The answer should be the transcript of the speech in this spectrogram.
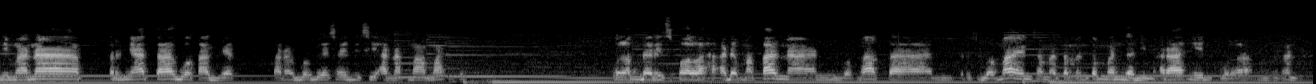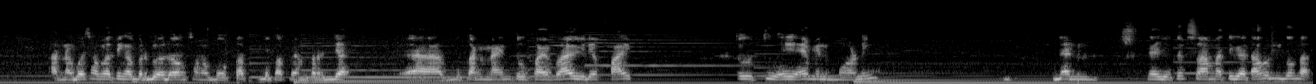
Di mana ternyata gue kaget karena gue biasanya si anak mama. Pulang dari sekolah ada makanan gue makan terus gue main sama teman-teman gak dimarahin pulang. Kan karena gue sama tinggal berdua doang sama bokap bokap yang kerja ya bukan 9 to 5 lagi dia 5 to 2 a.m. in the morning dan kayak gitu selama tiga tahun gue nggak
